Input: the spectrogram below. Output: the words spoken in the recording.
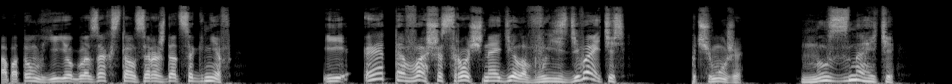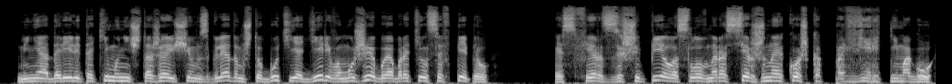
а потом в ее глазах стал зарождаться гнев. «И это ваше срочное дело? Вы издеваетесь?» «Почему же?» «Ну, знаете...» Меня одарили таким уничтожающим взглядом, что, будь я деревом, уже бы обратился в пепел. Эсфер зашипела, словно рассерженная кошка. «Поверить не могу!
